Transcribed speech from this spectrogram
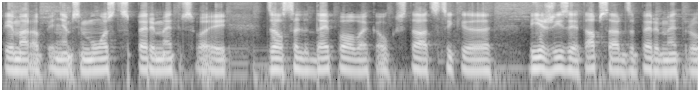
piemērā pieņemsim ostas perimetrus vai dzelzceļa depo vai kaut kas tāds, cik uh, bieži iziet apsardze perimetru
